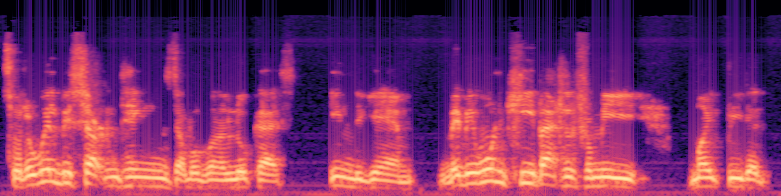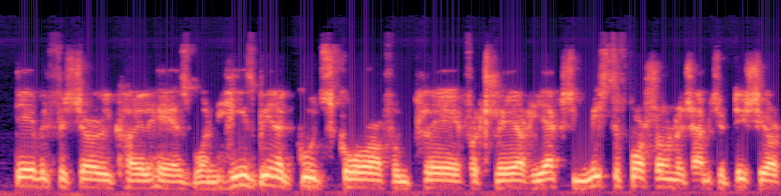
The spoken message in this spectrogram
So there will be certain things that we're going to look at in the game. Maybe one key battle for me might be that David Fitzgerald, Kyle Hayes one. He's been a good scorer from play for Clare. He actually missed the first round of the championship this year,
